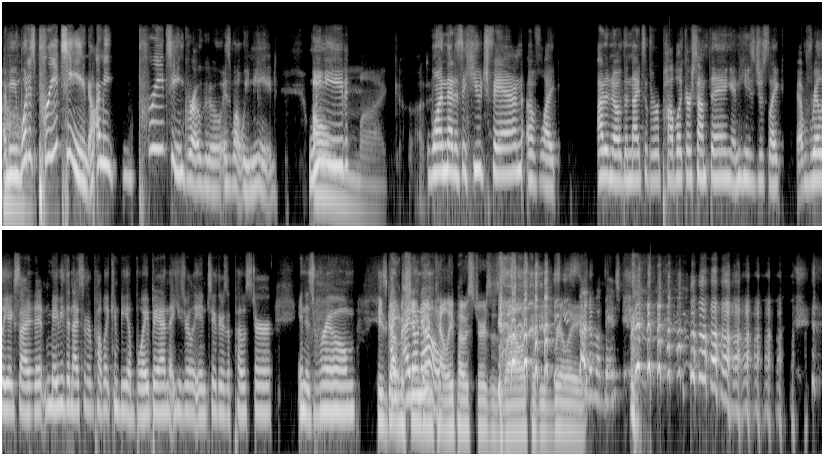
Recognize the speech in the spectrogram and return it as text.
I mean, what Oh. is preteen? I mean, preteen Grogu is what we need. We Oh need my god. one that is a huge fan of like I don't know the Knights of the Republic or something, and he's just like really excited. Maybe the Knights of the Republic can be a boy band that he's really into. There's a poster in his room. He's got I- I Machine don't Gun know. Kelly posters as well because he's really. son of a bitch.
